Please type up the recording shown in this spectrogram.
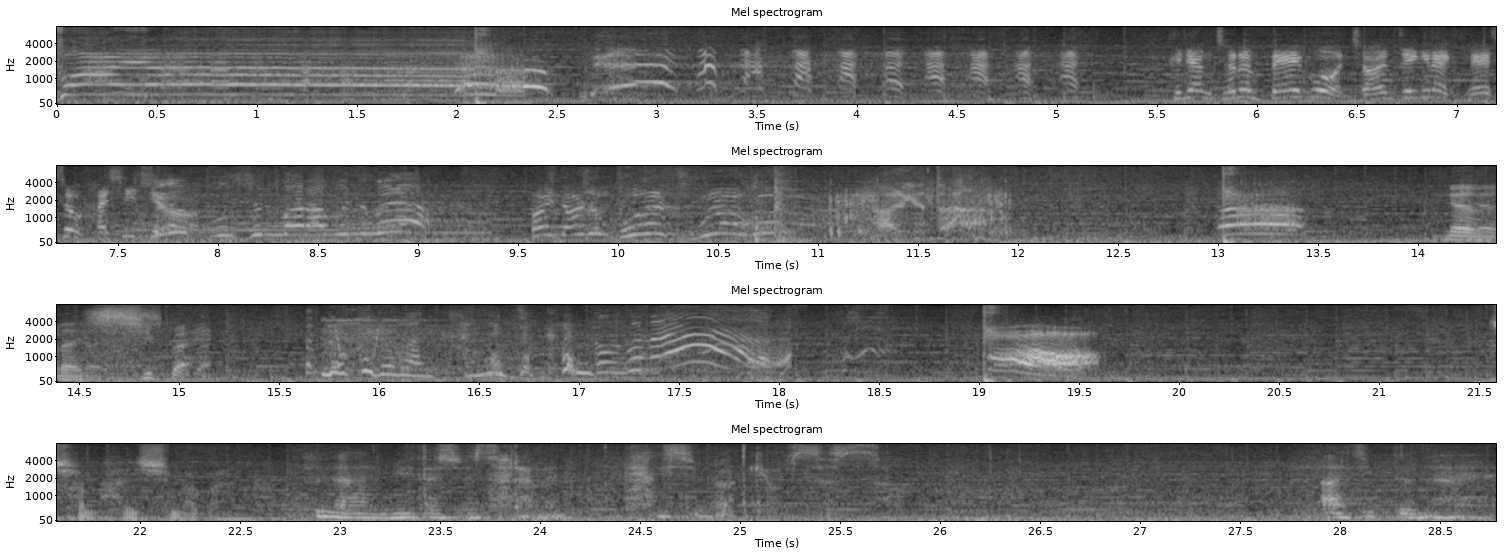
그냥 저는 빼고 전쟁이나 계속 하시죠. 무슨 말 하고 있는 거야? 아니 나 좀 보내주라고. 알겠다. 엄마 씨발. 너 그동안 강한 척한 거구나. 참 한심하군 날 믿어준 사람은 당신밖에 없었어. 아직도 날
